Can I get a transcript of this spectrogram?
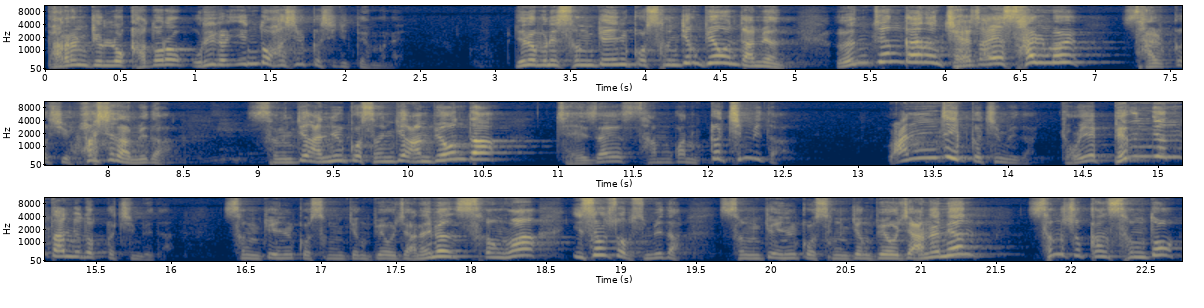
바른 길로 가도록 우리를 인도하실 것이기 때문에 여러분이 성경 읽고 성경 배운다면 언젠가는 제자의 삶을 살 것이 확실합니다. 성경 안 읽고 성경 안 배운다? 제자의 삶과는 끝입니다. 완전히 끝입니다. 교회 100년 다녀도 끝입니다. 성경 읽고 성경 배우지 않으면 성화 있을 수 없습니다. 성경 읽고 성경 배우지 않으면 성숙한 성도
